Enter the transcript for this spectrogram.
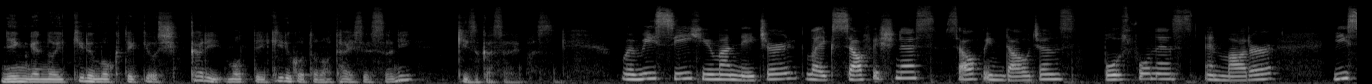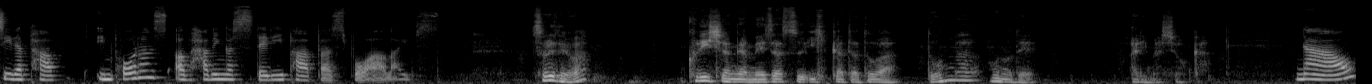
人間の生きる目的をしっかり持って生きることの大切さに気づかされます When we see human nature like selfishness, self indulgence, boastfulness, and murder, we see the pa- importance of having a steady purpose for our lives. それではクリスチャンが目指す生き方とはどんなものでありましょうか Now,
